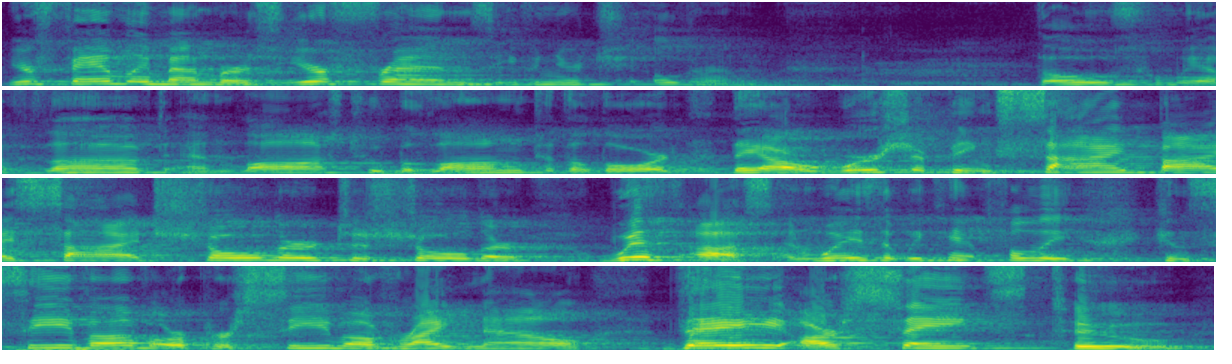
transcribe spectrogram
Your family members, your friends, even your children those whom we have loved and lost who belong to the Lord, they are worshiping side by side, shoulder to shoulder with us in ways that we can't fully conceive of or perceive of right now. They are saints too.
